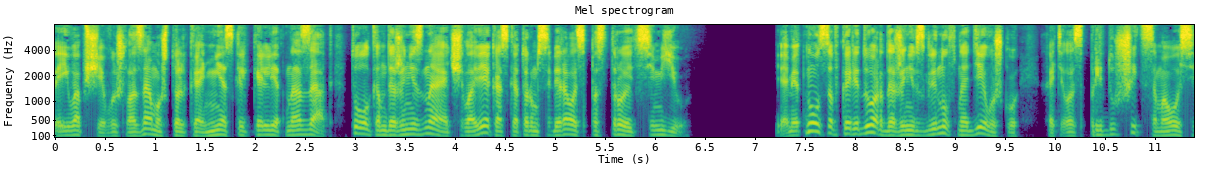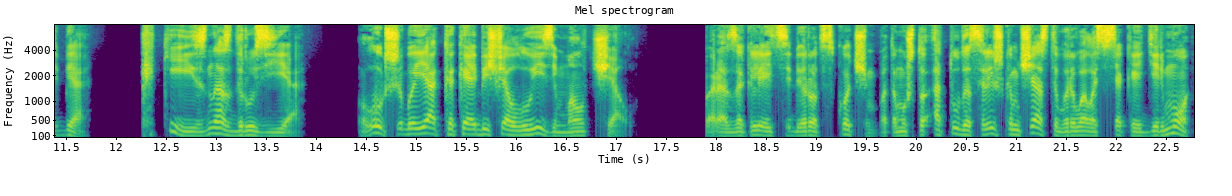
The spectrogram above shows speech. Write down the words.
да и вообще вышла замуж только несколько лет назад, толком даже не зная человека, с которым собиралась построить семью. Я метнулся в коридор, даже не взглянув на девушку. Хотелось придушить самого себя. Какие из нас друзья? Лучше бы я, как и обещал Луизе, молчал. Пора заклеить себе рот скотчем, потому что оттуда слишком часто вырывалось всякое дерьмо,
